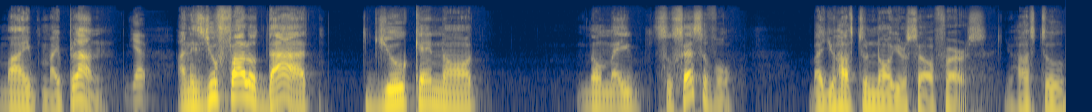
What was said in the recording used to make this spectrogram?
my my plan. Yep. and if you follow that you cannot not made successful but you have to know yourself first you have to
